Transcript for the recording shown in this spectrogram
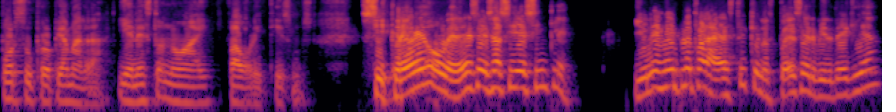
por su propia maldad, y en esto no hay favoritismos. Si cree, obedece, es así de simple. Y un ejemplo para esto y que nos puede servir de guía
